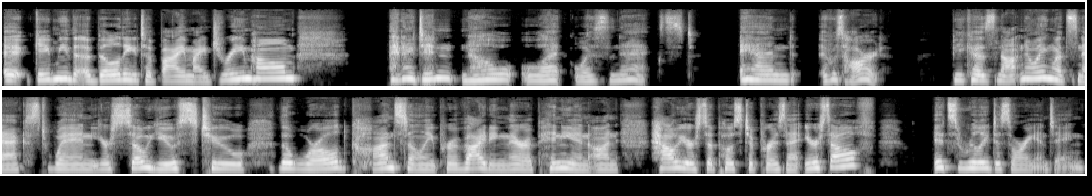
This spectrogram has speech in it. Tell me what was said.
It gave me the ability to buy my dream home. And I didn't know what was next. And it was hard because not knowing what's next when you're so used to the world constantly providing their opinion on how you're supposed to present yourself, it's really disorienting.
